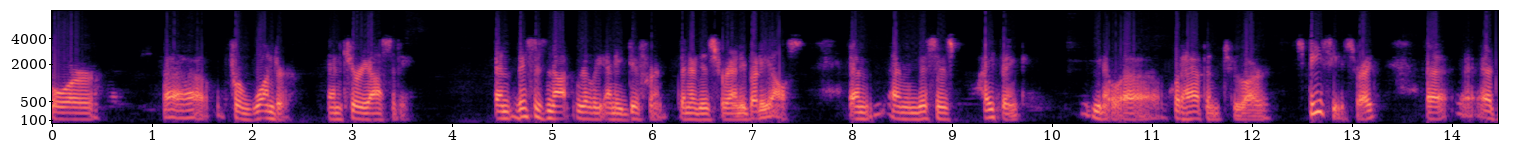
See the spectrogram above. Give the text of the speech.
for, uh, for wonder and curiosity. And this is not really any different than it is for anybody else. And I mean, this is, I think, you know, uh, what happened to our species, right? Uh, at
